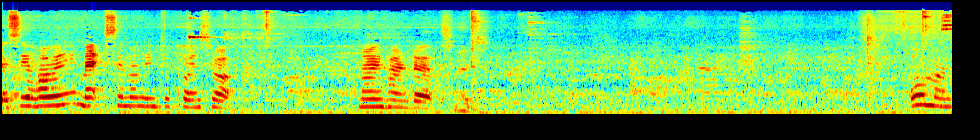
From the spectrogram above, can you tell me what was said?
Let's see how many maximum into coins rock. 900. Next. Oh my.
